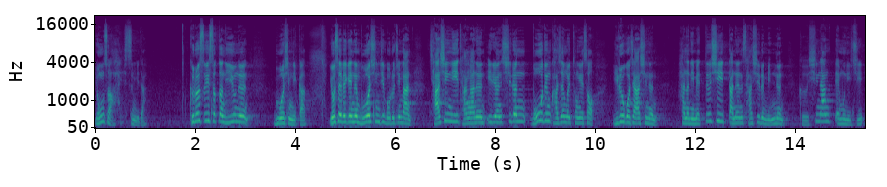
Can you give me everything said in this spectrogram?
용서했습니다. 그럴 수 있었던 이유는 무엇입니까? 요셉에게는 무엇인지 모르지만 자신이 당하는 이런 실은 모든 과정을 통해서 이루고자 하시는 하나님의 뜻이 있다는 사실을 믿는 그 신앙 때문이지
